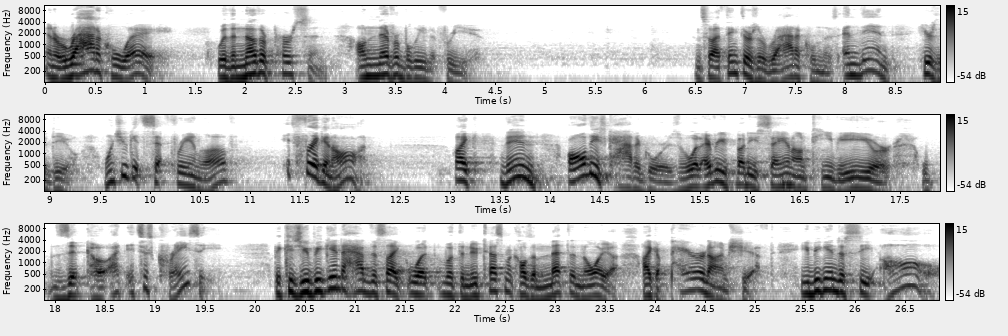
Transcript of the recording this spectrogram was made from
in a radical way with another person, I'll never believe it for you. And so I think there's a radicalness. And then here's the deal once you get set free in love, it's friggin' on. Like, then all these categories of what everybody's saying on TV or zip code, it's just crazy. Because you begin to have this, like what, what the New Testament calls a metanoia, like a paradigm shift. You begin to see, oh,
